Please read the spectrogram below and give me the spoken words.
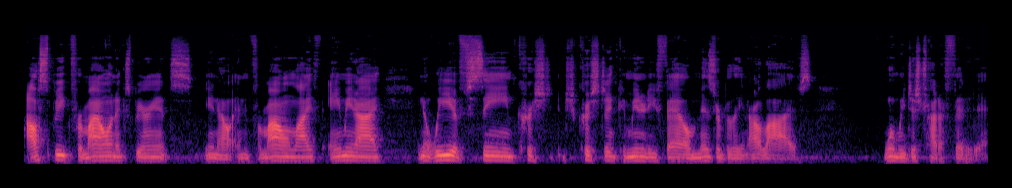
I'll speak for my own experience, you know, and for my own life. Amy and I, you know, we have seen Christian, Christian community fail miserably in our lives when we just try to fit it in.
